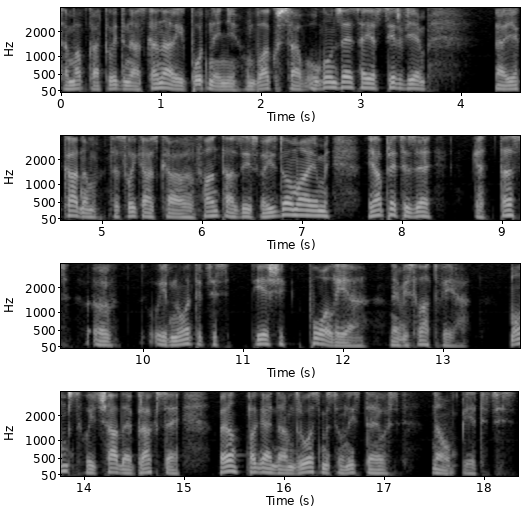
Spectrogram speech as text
tam apkārt lidinās kanāriju putniņi un blakus stāv ugunsdzēsēji ar cirvjiem, Ja kādam tas likās kā fantāzijas vai izdomājumi, jāprecizē, ka tas uh, ir noticis tieši Polijā, nevis Latvijā. Mums līdz šādai praksē vēl pagaidām drosmes un iztēles nav pieticis.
